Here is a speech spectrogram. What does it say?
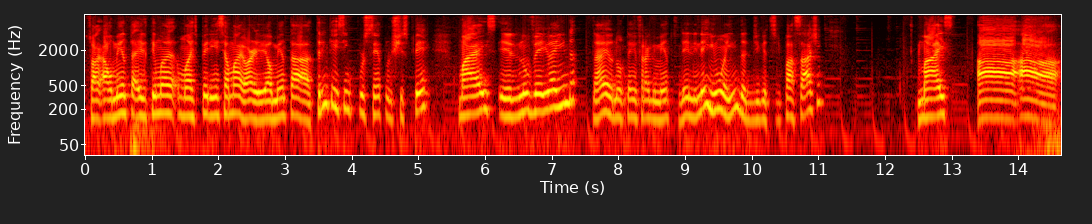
Só aumenta, ele tem uma, uma experiência maior, ele aumenta 35% do XP, mas ele não veio ainda, né? Eu não tenho fragmentos dele nenhum ainda, diga-se de passagem. Mas a,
